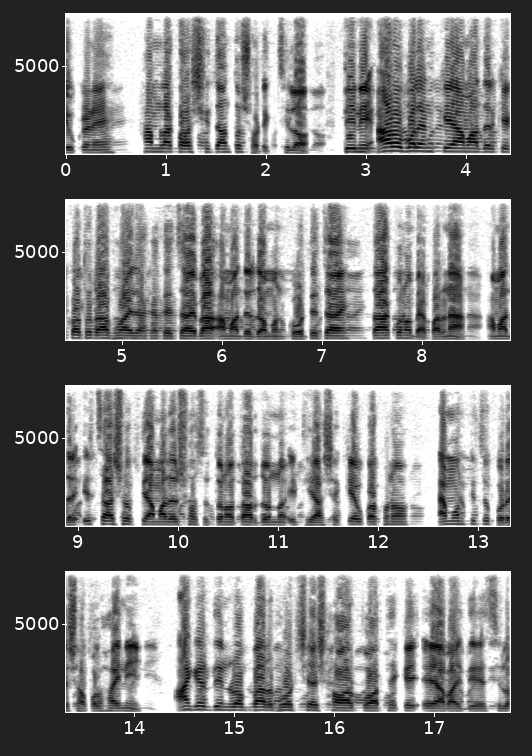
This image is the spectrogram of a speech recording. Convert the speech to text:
ইউক্রেনে হামলা করার সিদ্ধান্ত সঠিক ছিল। তিনি আরও বলেন কে আমাদেরকে কতটা ভয় দেখাতে চায় বা আমাদের দমন করতে চায় তা কোনো ব্যাপার না। আমাদের ইচ্ছা শক্তি আমাদের সচেতনতার জন্য ইতিহাসে কেউ কখনো এমন কিছু করে সফল হয়নি। আগের দিন রোববার ভোট শেষ হওয়ার পর থেকে এ আবাস দিয়েছিল।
